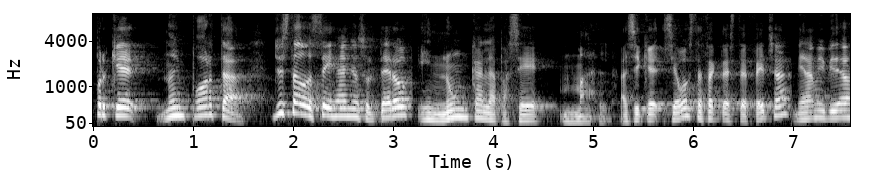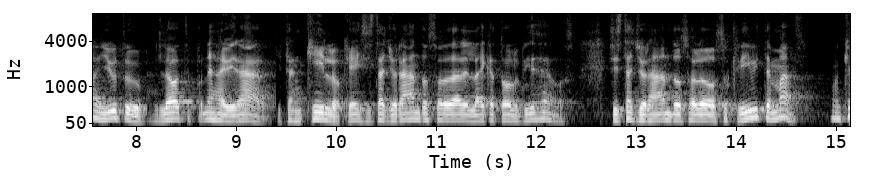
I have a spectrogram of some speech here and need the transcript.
Porque no importa. Yo he estado seis años soltero y nunca la pasé mal. Así que si a vos te afecta esta fecha, mira mis videos en YouTube y luego te pones a virar. Y tranquilo, ¿ok? Si estás llorando, solo dale like a todos los videos. Si estás llorando, solo suscríbete más, ¿ok?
